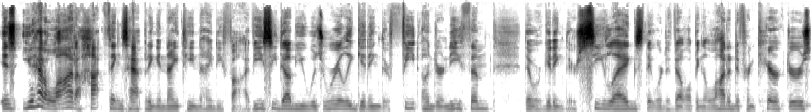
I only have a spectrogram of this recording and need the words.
is you had a lot of hot things happening in 1995. ECW was really getting their feet underneath them. They were getting their sea legs. They were developing a lot of different characters.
